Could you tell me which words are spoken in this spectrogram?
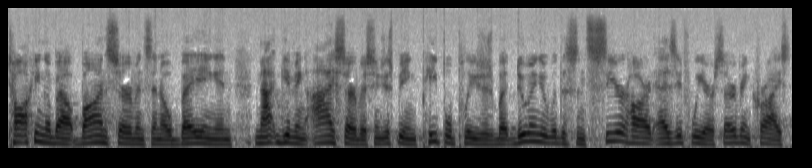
talking about bond servants and obeying and not giving eye service and just being people pleasers, but doing it with a sincere heart as if we are serving Christ,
